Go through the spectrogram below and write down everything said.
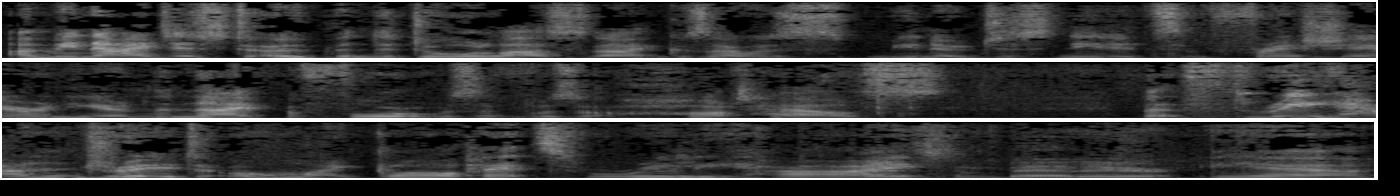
I mean, I just opened the door last night because I was, you know, just needed some fresh air in here. And the night before it was, it was a hot house. But 300, oh my God, that's really high. That's some bad air. yeah.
